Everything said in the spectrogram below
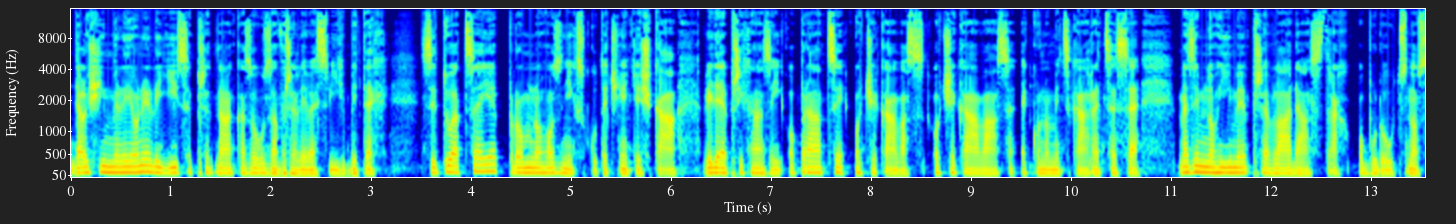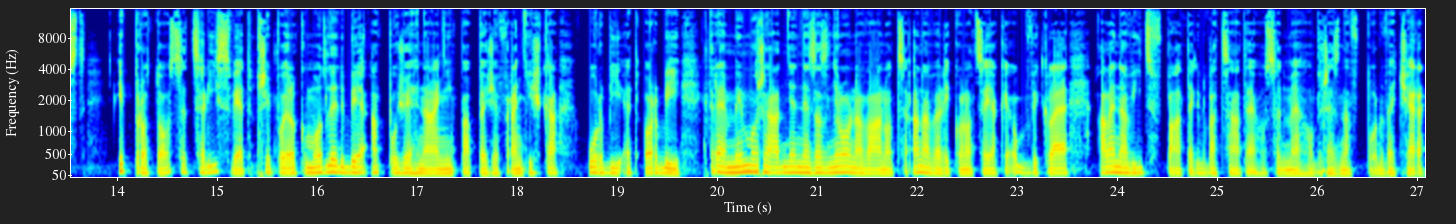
Další miliony lidí se před nákazou zavřeli ve svých bytech. Situace je pro mnoho z nich skutečně těžká. Lidé přicházejí o práci, očekává, očekává se ekonomická recese. Mezi mnohými převládá strach o budoucnost. I proto se celý svět připojil k modlitbě a požehnání papeže Františka Urbi et Orbi, které mimořádně nezaznělo na Vánoce a na Velikonoce, jak je obvyklé, ale navíc v pátek 27. března v podvečer.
